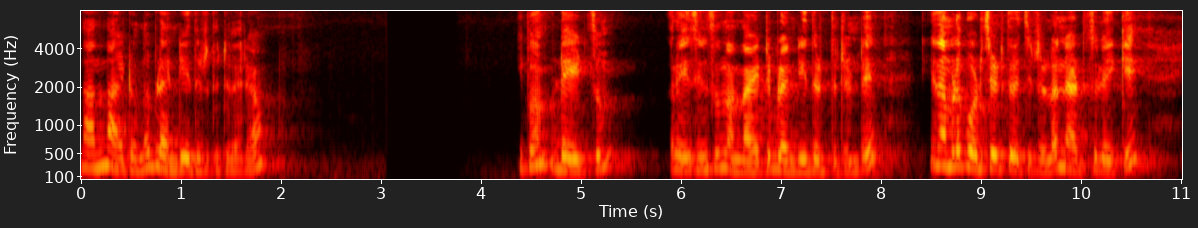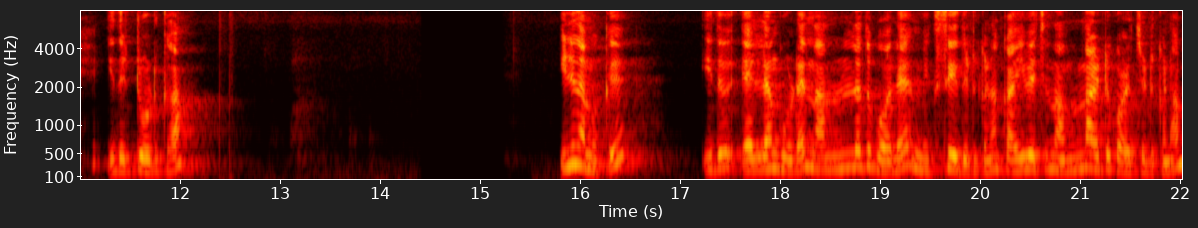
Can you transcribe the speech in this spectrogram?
നന്നായിട്ടൊന്ന് ബ്ലെൻഡ് ചെയ്തെടുത്തിട്ട് വരാം. ഇപ്പം ഡേറ്റ്സും റേസിൻസും നന്നായിട്ട് ബ്ലെൻഡ് ചെയ്തെടുത്തിട്ടുണ്ട്. ഇനി നമ്മൾ പൊടിച്ചെടുത്ത് വെച്ചിട്ടുള്ള നട്ട്സിലേക്ക് ഇതിട്ട് കൊടുക്കാം. ഇനി നമുക്ക് ഇത് എല്ലാം കൂടെ നല്ലതുപോലെ മിക്സ് ചെയ്തെടുക്കണം. കൈ വെച്ച് നന്നായിട്ട് കുഴച്ചെടുക്കണം.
